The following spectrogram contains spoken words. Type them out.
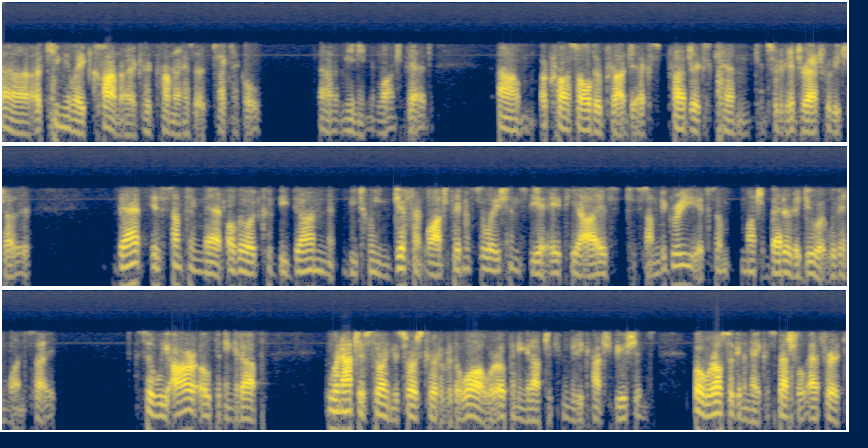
uh, accumulate karma. Because karma has a technical uh, meaning in Launchpad. Um, across all their projects, projects can can sort of interact with each other. That is something that, although it could be done between different Launchpad installations via APIs to some degree, it's much better to do it within one site. So we are opening it up. We're not just throwing the source code over the wall. We're opening it up to community contributions, but we're also going to make a special effort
